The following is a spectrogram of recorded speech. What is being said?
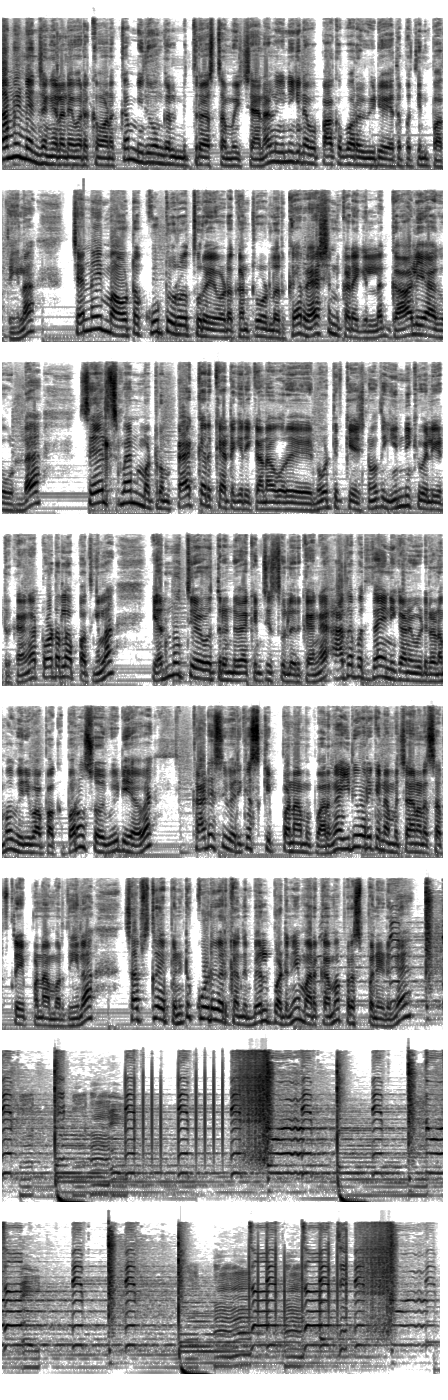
தமிழ் நெஞ்சங்கள் அனைவருக்கும் வணக்கம். இது உங்கள் மித்ராஸ் தமிழ் சேனல். இன்றைக்கி நம்ம பார்க்க போகிற வீடியோ எதை பற்றின்னு பார்த்தீங்கன்னா சென்னை மாவட்ட கூட்டுறவுத்துறையோட கண்ட்ரோலில் இருக்க ரேஷன் கடைகளில் காலியாக உள்ள சேல்ஸ்மேன் மற்றும் பேக்கர் கேட்டகரிக்கான ஒரு நோட்டிஃபிகேஷன் வந்து இன்றைக்கி வெளியிட்டிருக்காங்க. டோட்டலாக பார்த்தீங்கன்னா இரநூத்தி எழுபத்தி ரெண்டு வேகன்சி சொல்லியிருக்காங்க. அதை பற்றி தான் இன்னைக்கான வீடியோ நம்ம விரிவாக பார்க்க போகிறோம் ஸோ வீடியோவை கடைசி வரைக்கும் ஸ்கிப் பண்ணாமல் பாருங்கள் இது வரைக்கும் நம்ம சேனலை சப்ஸ்கிரைப் பண்ணாமல் இருந்தீங்கன்னா சப்ஸ்கிரைப் பண்ணிவிட்டு கூடவே இருக்க அந்த பெல் பட்டனே மறக்காமல் ப்ரெஸ் பண்ணிவிடுங்க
